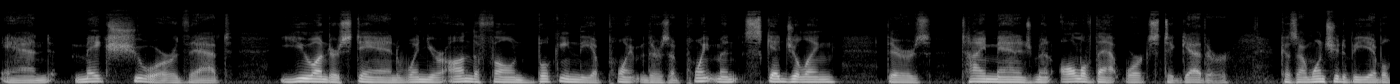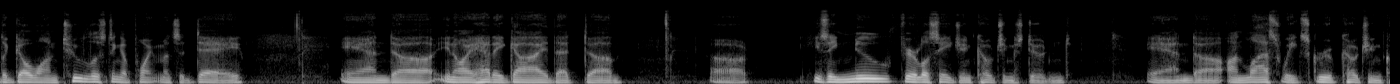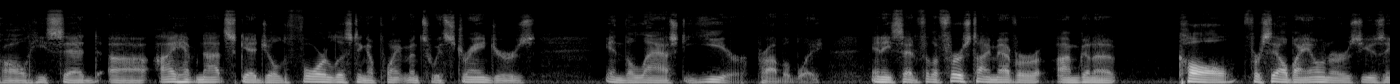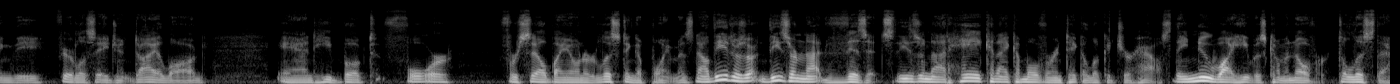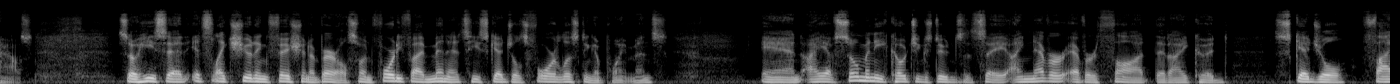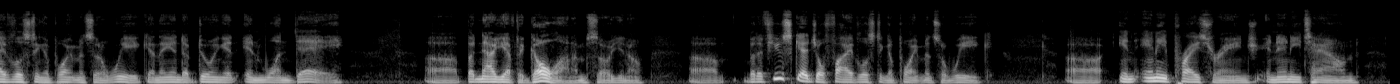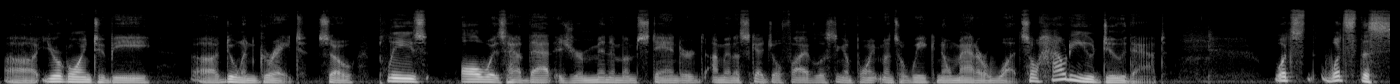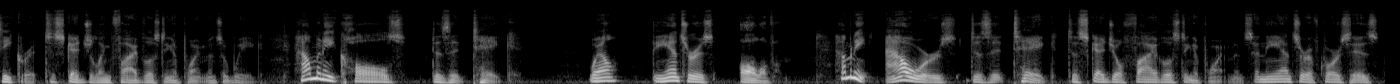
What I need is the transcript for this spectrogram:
and make sure that you understand when you're on the phone booking the appointment. There's appointment scheduling, there's time management, all of that works together because I want you to be able to go on two listing appointments a day. And, uh, you know, I had a guy that uh, uh, he's a new Fearless Agent coaching student. And uh, on last week's group coaching call, he said, uh, I have not scheduled four listing appointments with strangers in the last year, probably. And he said, for the first time ever, I'm going to call for sale by owners using the Fearless Agent dialogue. And he booked four for sale by owner listing appointments. Now these are these are not visits. These are not hey, can I come over and take a look at your house? They knew why he was coming over to list the house. So he said it's like shooting fish in a barrel. So in 45 minutes he schedules four listing appointments. And I have so many coaching students that say I never ever thought that I could schedule five listing appointments in a week and they end up doing it in one day. Uh, but now you have to go on them, so you know um, but if you schedule five listing appointments a week uh, in any price range in any town, uh, you're going to be uh, doing great. So please always have that as your minimum standard. I'm going to schedule five listing appointments a week no matter what. So how do you do that? What's what's the secret to scheduling five listing appointments a week? How many calls does it take? Well, the answer is all of them. How many hours does it take to schedule five listing appointments? And the answer, of course, is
